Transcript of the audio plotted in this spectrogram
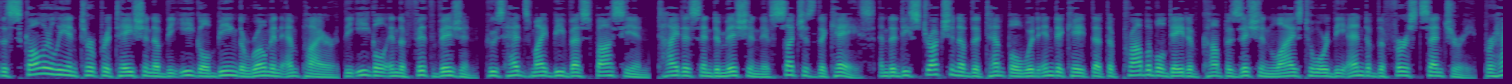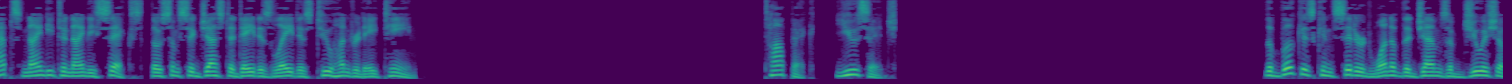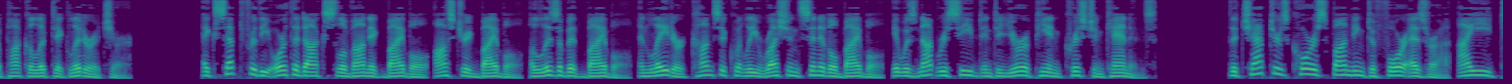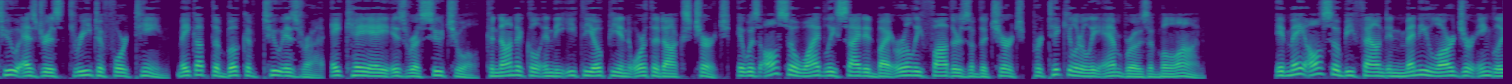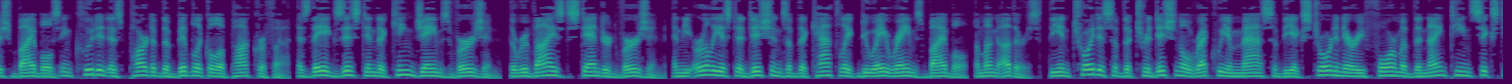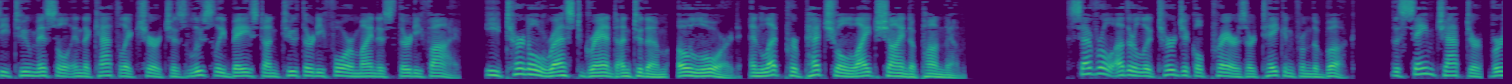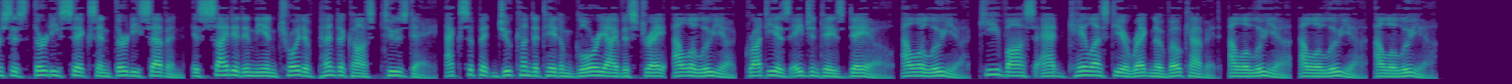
The scholarly interpretation of the eagle being the Roman Empire the eagle in the fifth vision, whose heads might be Vespasian, Titus and Domitian if such is the case and the destruction of the temple would indicate that the probable date of composition lies toward the end of the 1st century, perhaps 90–96, though some suggest a date as late as 218. Usage The book is considered one of the gems of Jewish apocalyptic literature. Except for the Orthodox Slavonic Bible, Ostrog Bible, Elizabeth Bible, and later consequently Russian Synodal Bible, it was not received into European Christian canons. The chapters corresponding to 4 Ezra, i.e. 2 Esdras 3–14, make up the Book of 2 Isra, aka Isra Sutuel, canonical in the Ethiopian Orthodox Church. It was also widely cited by early fathers of the Church, particularly Ambrose of Milan. It may also be found in many larger English Bibles included as part of the Biblical Apocrypha, as they exist in the King James Version, the Revised Standard Version, and the earliest editions of the Catholic Douay-Rheims Bible, among others. The introitus of the traditional Requiem Mass of the extraordinary form of the 1962 Missal in the Catholic Church is loosely based on 234-35. Eternal rest grant unto them, O Lord, and let perpetual light shine upon them. Several other liturgical prayers are taken from the book. The same chapter, verses 36 and 37, is cited in the Introit of Pentecost Tuesday, Accipit jucunditatem gloriae vestrae, Alleluia, gratias agentes Deo, Alleluia, qui vos ad caelestia regna vocavit, Alleluia, Alleluia, Alleluia.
